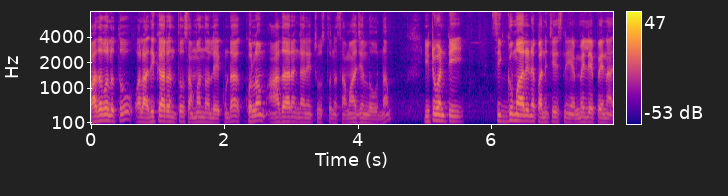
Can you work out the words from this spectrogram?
పదవులతో వాళ్ళ అధికారంతో సంబంధం లేకుండా కులం ఆధారంగానే చూస్తున్న సమాజంలో ఉన్నాం. ఇటువంటి సిగ్గుమాలిన పనిచేసిన ఎమ్మెల్యే పైన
